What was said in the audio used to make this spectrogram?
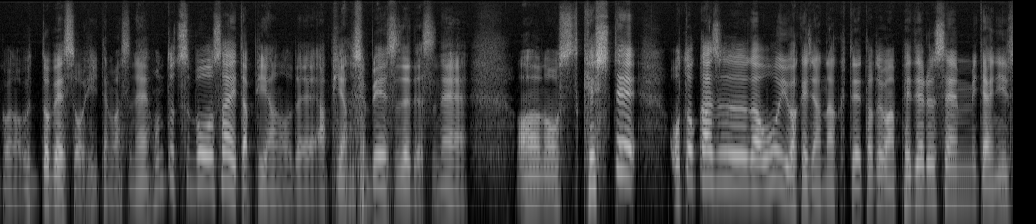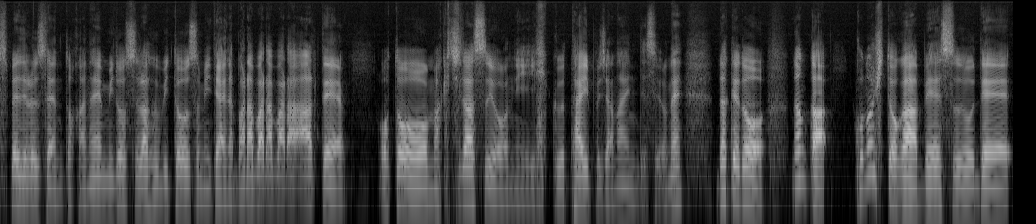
このウッドベースを弾いてますね。ほんとツボを押さえたピアノであピアノじゃベースでですね。あの決して音数が多いわけじゃなくて例えばペデルセンみたいニールス・ペデルセンとかねミロスラフ・ビトースみたいなバラバラバラって音をまき散らすように弾くタイプじゃないんですよね。だけどなんかこの人がベースで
